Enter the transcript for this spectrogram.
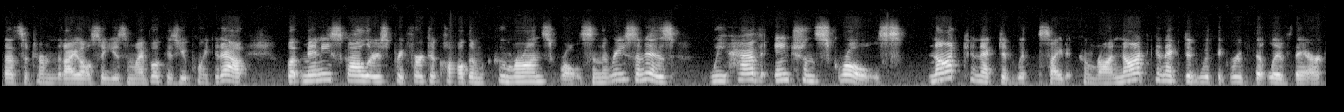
that's a term that I also use in my book, as you pointed out. But many scholars prefer to call them Qumran scrolls. And the reason is we have ancient scrolls not connected with the site at Qumran, not connected with the group that lived there,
